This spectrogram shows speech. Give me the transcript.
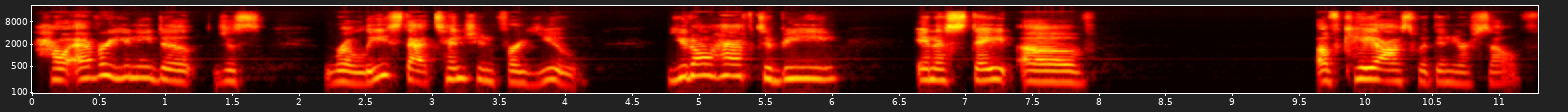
However, you need to just release that tension for you. You don't have to be in a state of of chaos within yourself.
